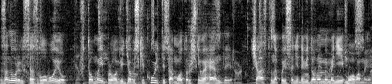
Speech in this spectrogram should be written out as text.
занурився з головою в томи про відьомські культи та моторошні легенди, часто написані невідомими мені мовами.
